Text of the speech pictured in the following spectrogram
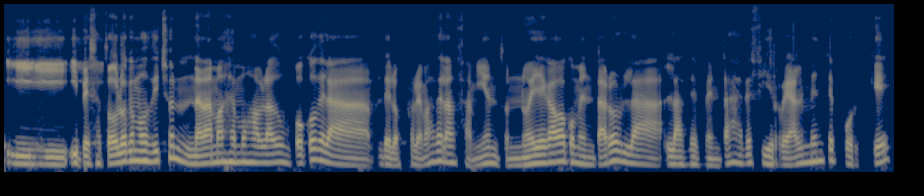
Y, pese a todo lo que hemos dicho, nada más hemos hablado un poco de, la, de los problemas de lanzamiento. No he llegado a comentaros la- las desventajas, es decir, realmente por qué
